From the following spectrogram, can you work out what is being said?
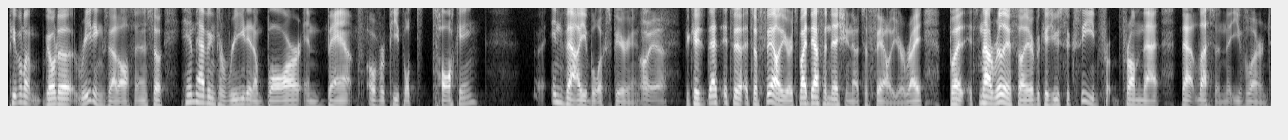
people don't go to readings that often. And so him having to read in a bar in Banff over people t- talking, invaluable experience oh yeah, because that it's a it's a failure. It's by definition it's a failure, right? But it's not really a failure because you succeed fr- from that that lesson that you've learned.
